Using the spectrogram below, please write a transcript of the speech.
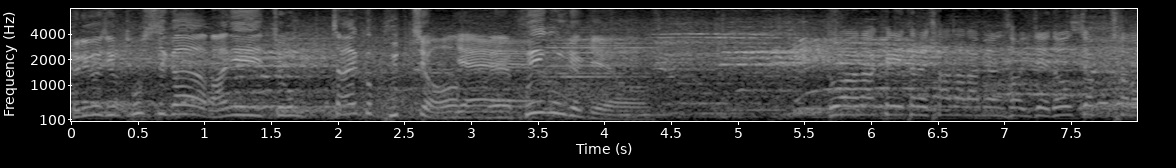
그리고 지금 토스가 많이 조금 짧고 붙죠. 예. 네, 후위 공격이에요. 또 하나 케이타를 차단하면서 이제 넉점 차로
